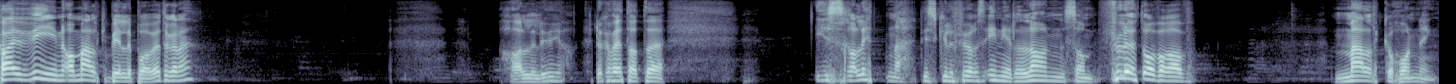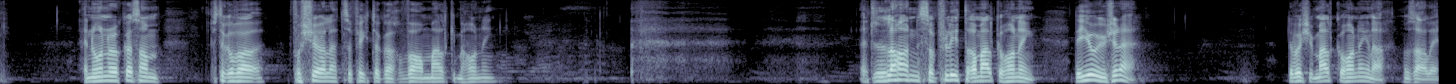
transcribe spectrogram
Hva er vin og melk bildet på? Vet du hva det er? Halleluja. Dere vet at uh, israelittene skulle føres inn i et land som fløt over av melk og honning. Er noen av dere som Hvis dere var forkjølet, så fikk dere varm melk med honning? Et land som flyter av melk og honning. Det gjorde jo ikke det. Det var ikke melk og honning der noe særlig.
